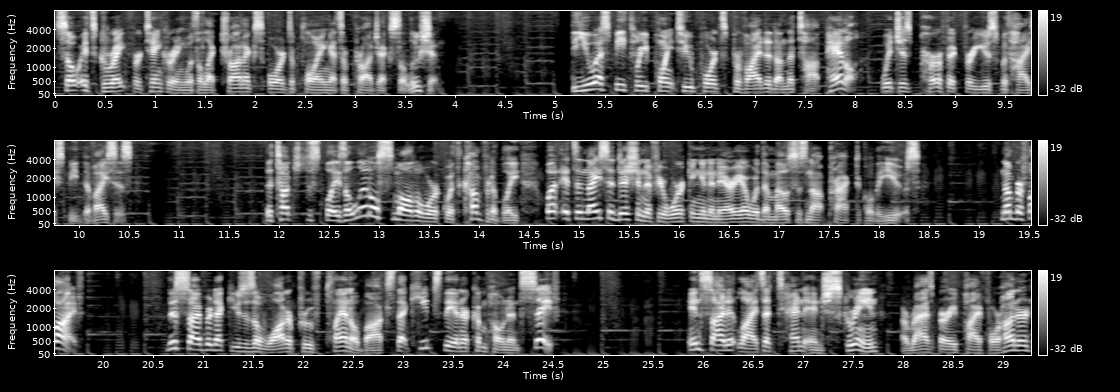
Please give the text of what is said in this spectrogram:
so it's great for tinkering with electronics or deploying as a project solution. The USB 3.2 port's provided on the top panel, which is perfect for use with high-speed devices. The touch display is a little small to work with comfortably, but it's a nice addition if you're working in an area where the mouse is not practical to use. Number 5. This CyberDeck uses a waterproof plano box that keeps the inner components safe. Inside it lies a 10-inch screen, a Raspberry Pi 400,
